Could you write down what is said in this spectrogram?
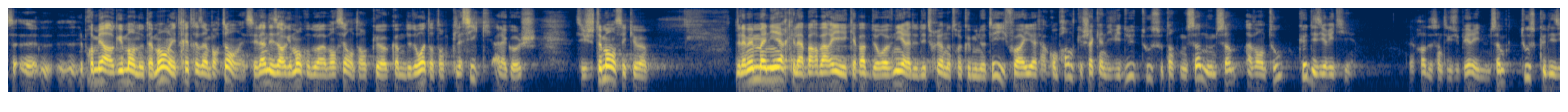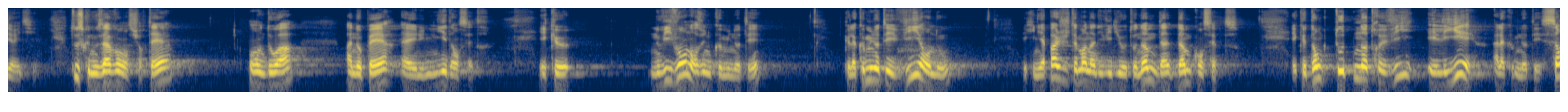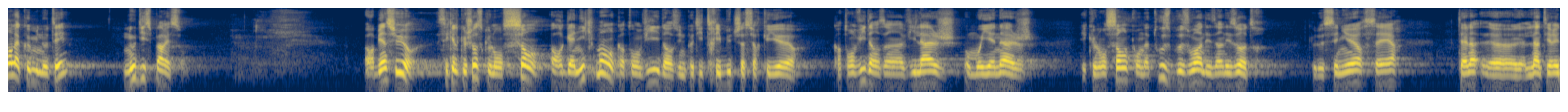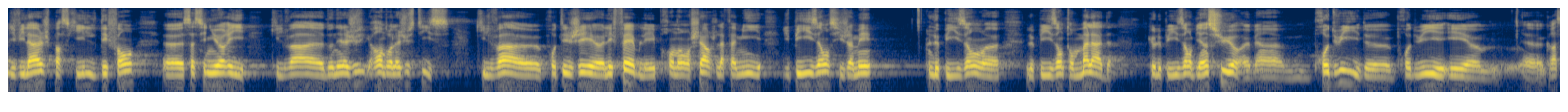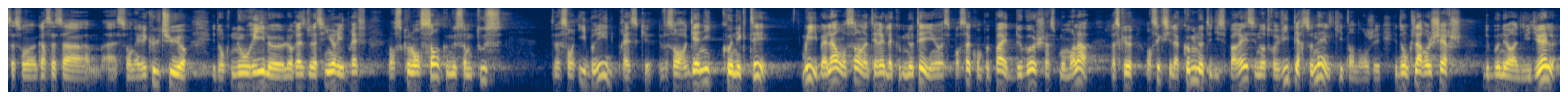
le premier argument notamment est très très important, c'est l'un des arguments qu'on doit avancer en tant qu'homme de droite, en tant que classique à la gauche. C'est justement, c'est que de la même manière que la barbarie est capable de revenir et de détruire notre communauté, il faut arriver à faire comprendre que chaque individu, tous autant que nous sommes, nous ne sommes avant tout que des héritiers. La phrase de Saint-Exupéry, nous ne sommes tous que des héritiers. Tout ce que nous avons sur Terre, on le doit à nos pères, à une lignée d'ancêtres. Et que nous vivons dans une communauté, que la communauté vit en nous, et qu'il n'y a pas justement d'individu autonome, d'homme concept. Et que donc toute notre vie est liée à la communauté. Sans la communauté, nous disparaissons. Or bien sûr, c'est quelque chose que l'on sent organiquement quand on vit dans une petite tribu de chasseurs-cueilleurs, quand on vit dans un village au Moyen Âge, et que l'on sent qu'on a tous besoin des uns des autres, que le Seigneur sert euh, l'intérêt du village parce qu'il défend euh, sa seigneurie, qu'il va rendre la justice, qu'il va euh, protéger euh, les faibles et prendre en charge la famille du paysan si jamais le paysan, euh, le paysan tombe malade, que le paysan bien sûr eh bien, produit de produit et grâce à son grâce à sa à son agriculture et donc nourrit le, le reste de la seigneurie. Bref, lorsque l'on sent que nous sommes tous de façon hybride presque, de façon organique connectés, oui, ben là on sent l'intérêt de la communauté, c'est pour ça qu'on ne peut pas être de gauche à ce moment-là, parce qu'on sait que si la communauté disparaît, c'est notre vie personnelle qui est en danger. Et donc la recherche de bonheur individuel,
